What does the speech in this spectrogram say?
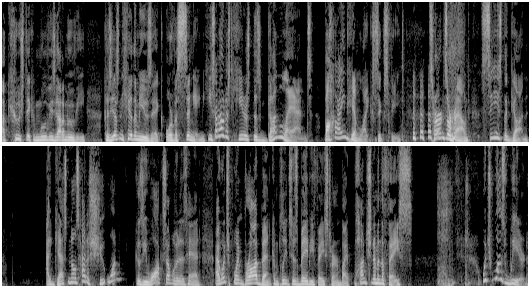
acoustic movies got a movie, because he doesn't hear the music or the singing, he somehow just hears this gun land behind him like six feet, turns around, sees the gun, I guess knows how to shoot one because he walks up with it in his hand. At which point, Broadbent completes his baby face turn by punching him in the face, which was weird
